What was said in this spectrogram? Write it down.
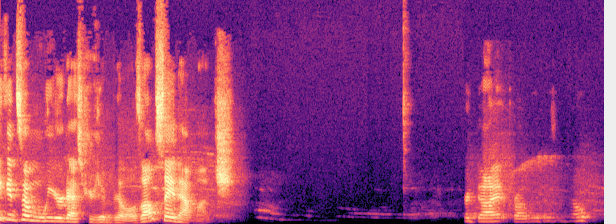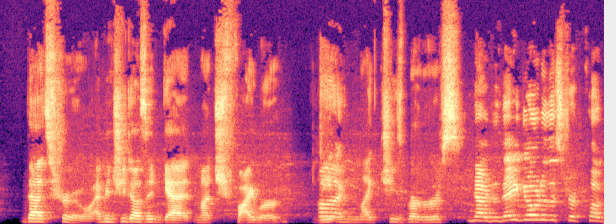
has taken some weird estrogen pills. I'll say that much. her diet probably doesn't help. That's true. I mean, she doesn't get much fiber. Uh, eating like cheeseburgers. Now, do they go to the strip club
